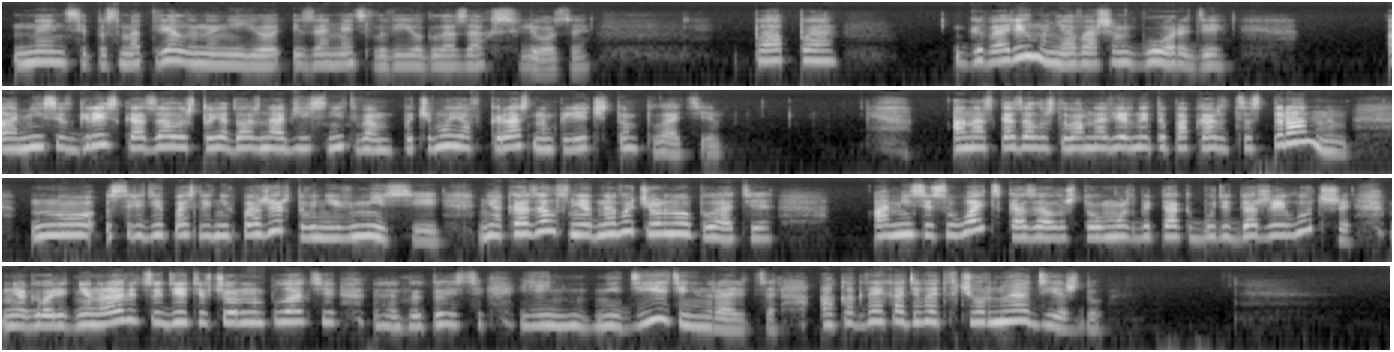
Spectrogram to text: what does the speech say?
Нэнси посмотрела на нее и заметила в ее глазах слезы. «Папа говорил мне о вашем городе, а миссис Грей сказала, что я должна объяснить вам, почему я в красном клетчатом платье. Она сказала, что вам, наверное, это покажется странным, но среди последних пожертвований в миссии не оказалось ни одного черного платья. А миссис Уайт сказала, что, может быть, так будет даже и лучше. Мне, говорит, не нравятся дети в черном платье. Ну, то есть ей не дети не нравятся, а когда их одевают в черную одежду.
